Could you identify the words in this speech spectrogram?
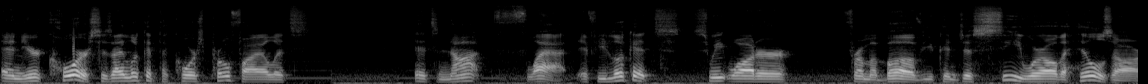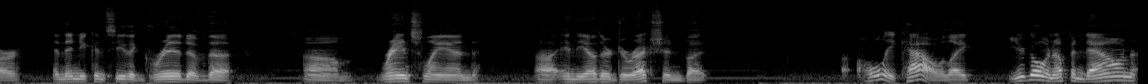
and your course. As I look at the course profile, it's it's not flat. If you look at Sweetwater from above, you can just see where all the hills are, and then you can see the grid of the um, ranch land uh, in the other direction. But uh, holy cow! Like you're going up and down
